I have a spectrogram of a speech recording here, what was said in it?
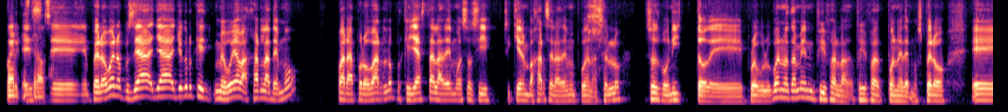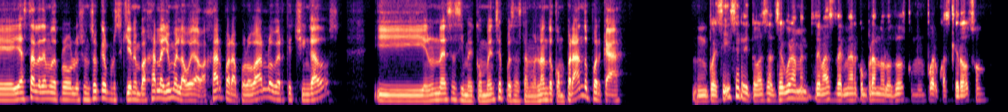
Este, pero bueno, pues ya, ya, yo creo que me voy a bajar la demo para probarlo, porque ya está la demo, eso sí, si quieren bajarse la demo pueden hacerlo. Eso es bonito de Pro Evolution. Bueno, también FIFA, la, FIFA pone demos, pero eh, ya está la demo de Pro Evolution Soccer, por si quieren bajarla, yo me la voy a bajar para probarlo, ver qué chingados. Y en una de esas, si me convence, pues hasta me lo ando comprando por acá. Mm, pues sí, Cerrito, vas seguramente te vas a terminar comprando los dos como un puerco asqueroso.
